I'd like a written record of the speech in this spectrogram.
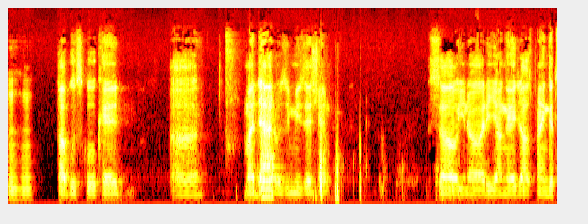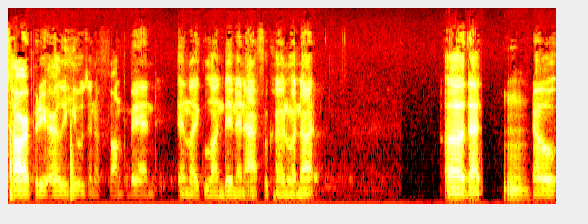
mm-hmm. public school kid. Uh, my dad was a musician, so you know, at a young age, I was playing guitar pretty early. He was in a funk band in like London and Africa and whatnot. Uh, that mm. you know,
